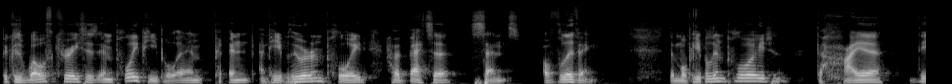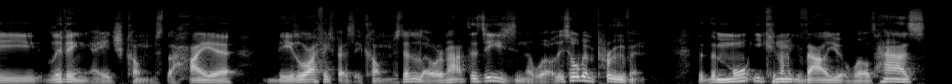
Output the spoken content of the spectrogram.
because wealth creators employ people and, and, and people who are employed have a better sense of living. The more people employed, the higher the living age comes, the higher the life expectancy comes, the lower amount of disease in the world. It's all been proven that the more economic value a world has,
